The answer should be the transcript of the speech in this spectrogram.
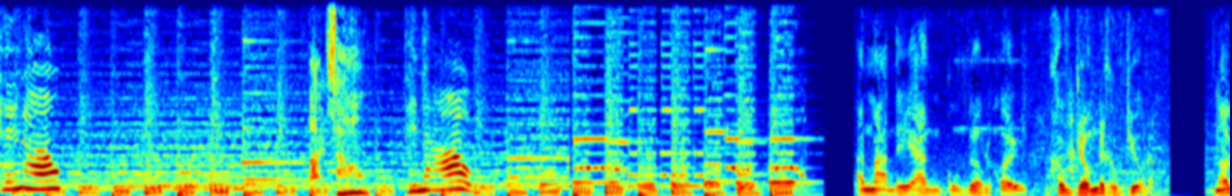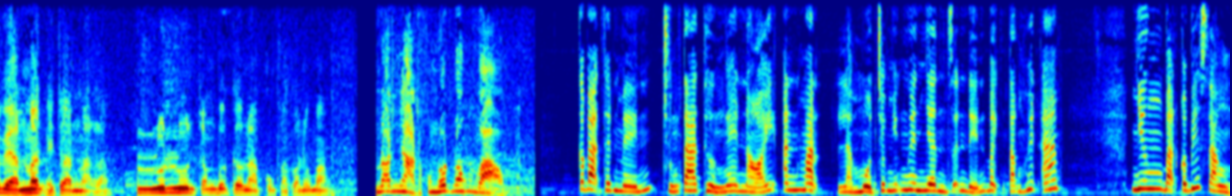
Thế nào? Tại sao? Thế nào? Ăn mặn thì ăn cũng tương đối, không chấm thì không chịu được. Nói về ăn mặn thì tôi ăn mặn lắm. Luôn luôn trong bữa cơm nào cũng phải có nước mắm. Nó ăn nhạt không nốt nó không vào. Các bạn thân mến, chúng ta thường nghe nói ăn mặn là một trong những nguyên nhân dẫn đến bệnh tăng huyết áp. Nhưng bạn có biết rằng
